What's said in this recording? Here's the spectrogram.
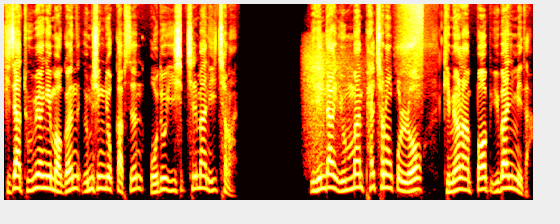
기자 2명이 먹은 음식료 값은 모두 27만 2천 원. 1인당 6만 8천 원꼴로 김연한법 위반입니다.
